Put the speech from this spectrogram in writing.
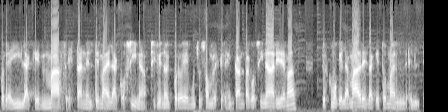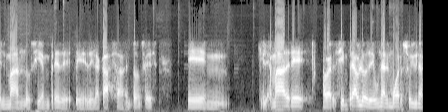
por ahí, la que más está en el tema de la cocina. Si bien hoy por hoy hay muchos hombres que les encanta cocinar y demás, pero es como que la madre es la que toma el, el- el mando siempre de, de- de la casa. Entonces, eh, que la madre, a ver, siempre hablo de un almuerzo y una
